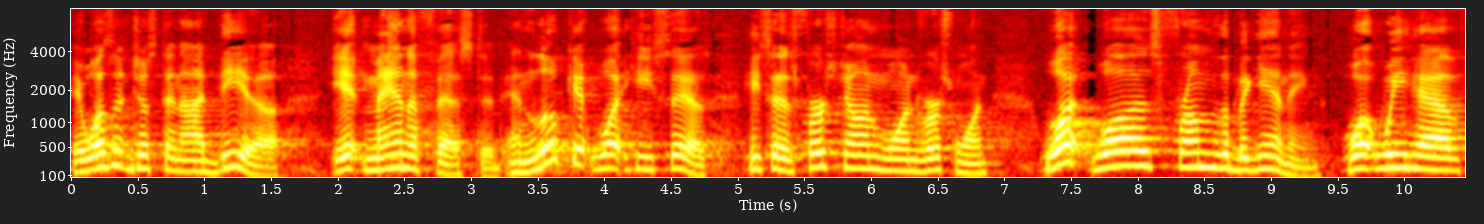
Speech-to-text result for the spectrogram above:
it wasn't just an idea, it manifested. And look at what he says. He says, 1 John 1, verse 1 what was from the beginning, what we have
